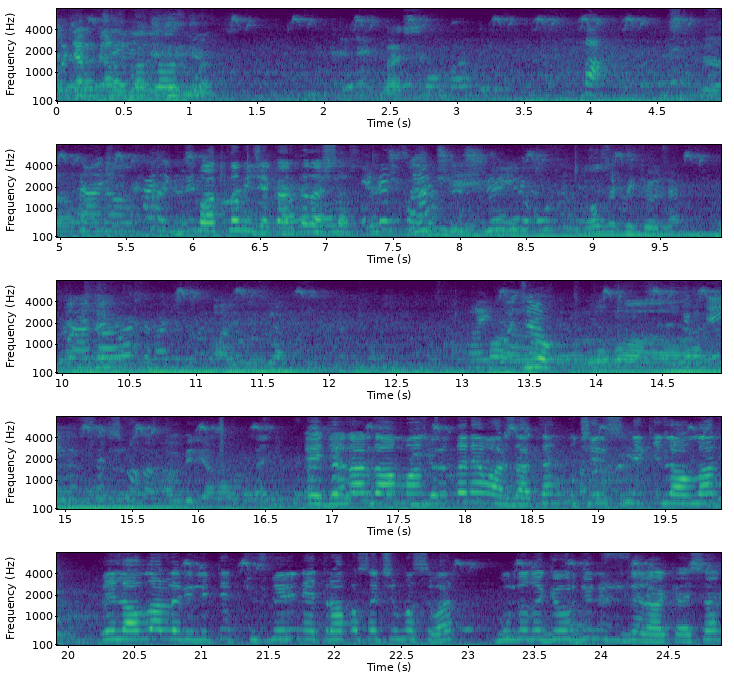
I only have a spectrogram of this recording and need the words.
Hocam kazanmak lazım mı? Bu patlamayacak arkadaşlar. Ne olacak peki hocam? Oba. Engin saçmalama. Evet yanardağın mantığında ne var zaten? İçerisindeki lavlar ve lavlarla birlikte tüflerin etrafa saçılması var. Burada da gördüğünüz üzere arkadaşlar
